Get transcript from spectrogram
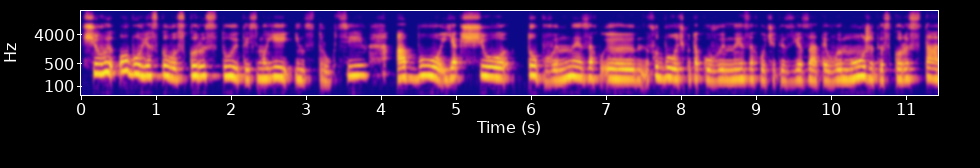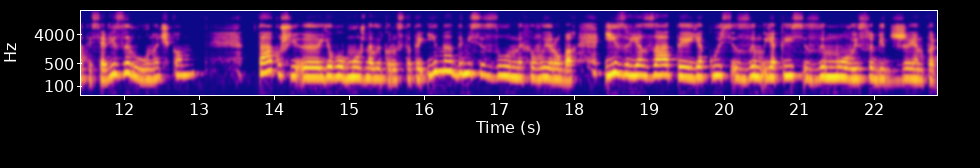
що ви обов'язково скористуєтесь моєю інструкцією, або якщо топ ви не е, футболочку таку ви не захочете зв'язати, ви можете скористатися візеруночком. Також е, його можна використати і на демісезонних виробах, і зв'язати якусь зим, якийсь зимовий собі джемпер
